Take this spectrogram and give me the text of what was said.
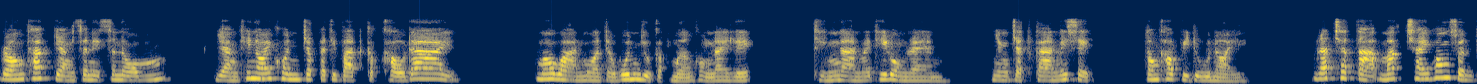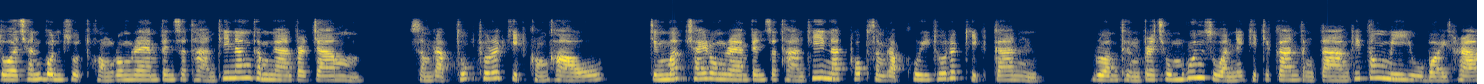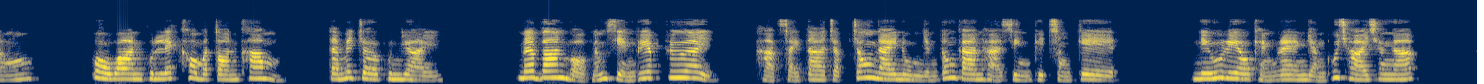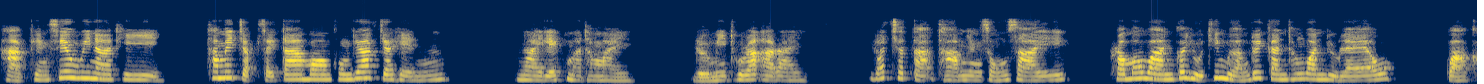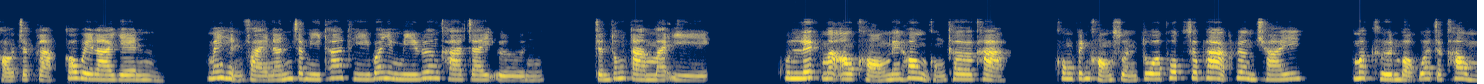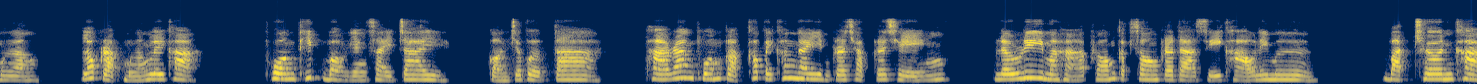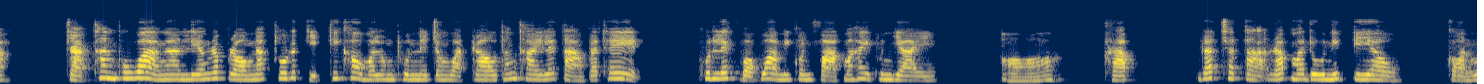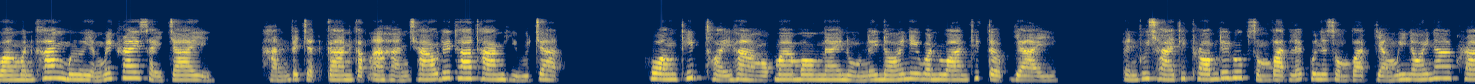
ร้องทักอย่างสนิทสนม อย่างที่น้อยคนจะปฏิบัติกับเขาได้ เมื่อวานมัวแต่วุ่นอยู่กับเหมืองของนายเล็ก ทิ้งงานไว้ที่โรงแรม ยังจัดการไม่เสร็จ ต้องเข้าไปดูหน่อย รัชตะมักใช้ห้องส่วนตัวชั้นบนสุดของโรงแรมเป็นสถานที่นั่งทำงานประจำสำหรับทุกธุรกิจของเขา จึงมักใช้โรงแรมเป็นสถานที่นัดพบสำหรับคุยธุรกิจกัน รวมถึงประชุมหุ้นส่วนในกิจการต่างๆ ที่ต้องมีอยู่บ่อยครั้ง เมื่อวานคุณเล็กเข้ามาตอนค่ำแต่ไม่เจอคุณใหญ่ แม่บ้านบอกน้ำเสียงเรียบเรื่อย หากสายตาจับจ้องนายหนุ่มยังต้องการหาสิ่งผิดสังเกต นิ้วเรียวแข็งแรงอย่างผู้ชายชะงัก หากเพียงเสี้ยววินาที ถ้าไม่จับสายตามองคงยากจะเห็น นายเล็กมาทำไม หรือมีธุระอะไรรัชตะถามอย่างสงสัย เพราะเมื่อวานก็อยู่ที่เหมืองด้วยกันทั้งวันอยู่แล้ว กว่าเขาจะกลับก็เวลาเย็น ไม่เห็นฝ่ายนั้นจะมีท่าทีว่ายังมีเรื่องคาใจอื่น จนต้องตามมาอีก คุณเล็กมาเอาของในห้องของเธอค่ะ คงเป็นของส่วนตัวพวกเสื้อผ้าเครื่องใช้ เมื่อคืนบอกว่าจะเข้าเมือง แล้วกลับเหมืองเลยค่ะ พวงทิพย์บอกอย่างใส่ใจ ก่อนจะเบิกตา พาร่างท้วมกลับเข้าไปข้างในอย่างกระฉับกระเฉงแล้วรีมาหาพร้อมกับซองกระดาษสีขาวในมือ บัตรเชิญค่ะ จากท่านผู้ว่างานเลี้ยงรับรองนักธุรกิจที่เข้ามาลงทุนในจังหวัดเราทั้งไทยและต่างประเทศ คุณเล็กบอกว่ามีคนฝากมาให้คุณใหญ่ อ๋อ ครับ รัชตะรับมาดูนิดเดียว ก่อนวางมันข้างมืออย่างไม่ใคร่ใส่ใจ หันไปจัดการกับอาหารเช้าด้วยท่าทางหิวจัดพวงทิพย์ถอยห่างออกมามองนายหนุ่มน้อยๆในวันวานที่เติบใหญ่ เป็นผู้ชายที่พร้อมด้วยรูปสมบัติและคุณสมบัติอย่างไม่น้อยหน้าใคร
